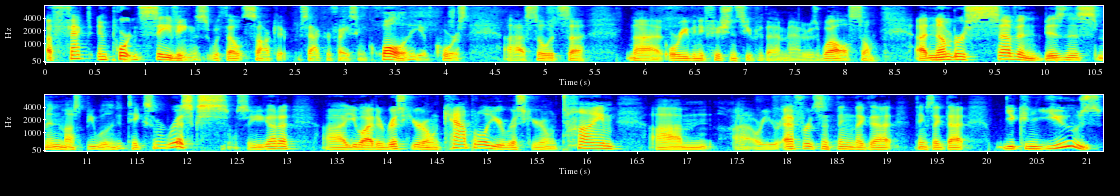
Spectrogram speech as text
affect important savings without socket, sacrificing quality, of course. Uh, so it's uh, uh, or even efficiency for that matter as well. So, uh, number seven, businessmen must be willing to take some risks. So you gotta uh, you either risk your own capital, you risk your own time, um, uh, or your efforts and things like that, things like that, you can use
